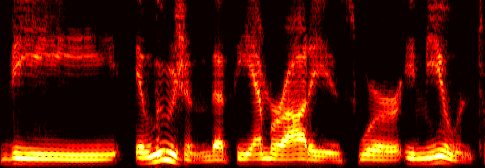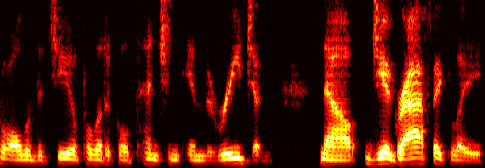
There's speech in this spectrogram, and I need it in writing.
the illusion that the Emiratis were immune to all of the geopolitical tension in the region. Now, geographically,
